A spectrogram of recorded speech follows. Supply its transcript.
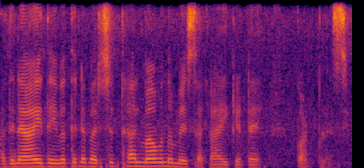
അതിനായി ദൈവത്തിന്റെ പരിശുദ്ധാത്മാവ് നമ്മെ സഹായിക്കട്ടെ. God bless you.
